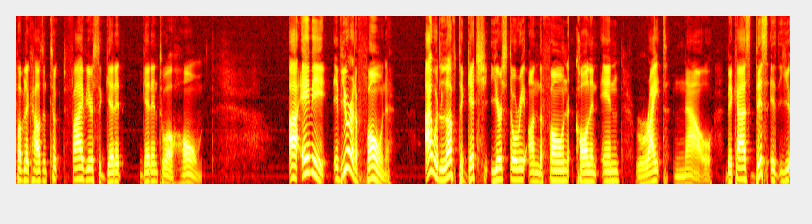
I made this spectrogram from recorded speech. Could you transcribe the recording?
Public housing took five years to get it, get into a home. Uh, Amy, if you're at a phone, I would love to get your story on the phone calling in right now because this is you,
